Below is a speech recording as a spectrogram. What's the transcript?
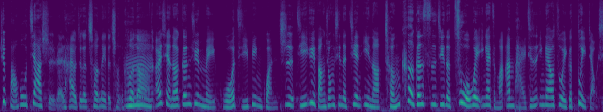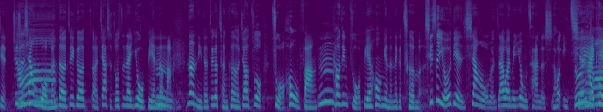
去保护驾驶人还有这个车内的乘客的。嗯，而且呢，根据美国疾病管制及预防中心的建议呢，乘客跟司机的座位应该怎么安排？其实应该要做一个对角线，就是像我们的这个呃驾驶座是在右边的嘛，那你的这个乘客呢就要坐左后方，嗯，靠近左边后面的那个车门。其实有点像我们在外面用餐的时候，以前。还可以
